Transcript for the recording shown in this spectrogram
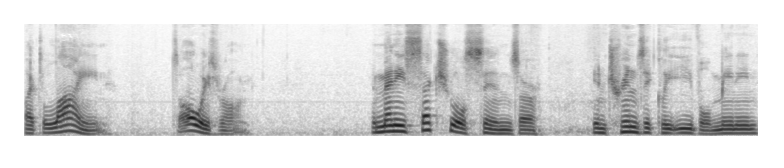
like lying. It's always wrong. And many sexual sins are intrinsically evil, meaning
